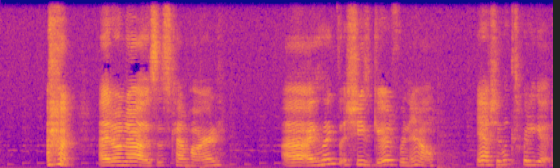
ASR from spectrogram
I don't know. This is kind of hard. Uh, I think that she's good for now. Yeah, she looks pretty good.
